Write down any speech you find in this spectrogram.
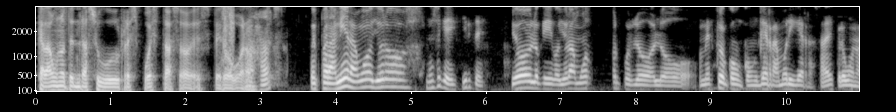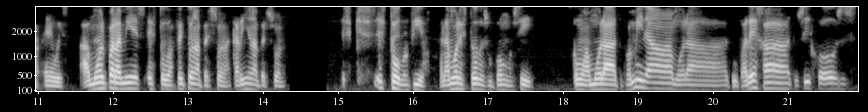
cada uno tendrá su respuesta, ¿sabes? Pero bueno. Ajá. Pues para mí el amor, yo lo, no sé qué decirte. Yo lo que digo, yo el amor, pues lo, lo mezclo con, con guerra, amor y guerra, ¿sabes? Pero bueno, anyways, amor para mí es, es todo, afecto a una persona, cariño a una persona. Es, es, es todo, tío. El amor es todo, supongo, sí. Como amor a tu familia, amor a tu pareja, a tus hijos.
